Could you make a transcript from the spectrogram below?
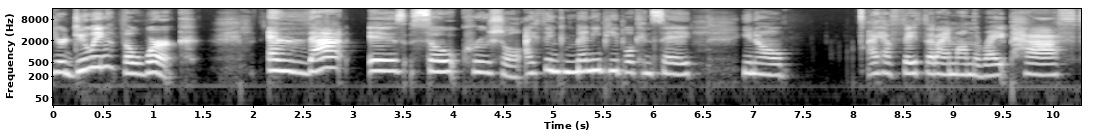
you're doing the work. And that is so crucial. I think many people can say, you know, I have faith that I'm on the right path.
